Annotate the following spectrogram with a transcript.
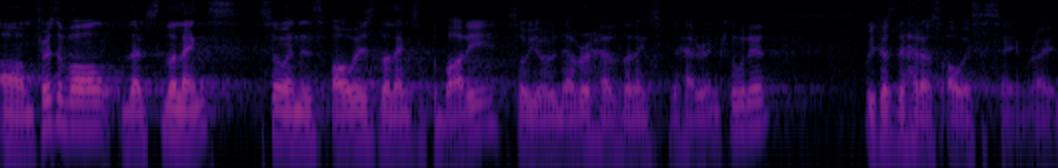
Um, first of all, that's the length. So, and it's always the length of the body. So you'll never have the length of the header included, because the header is always the same, right?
